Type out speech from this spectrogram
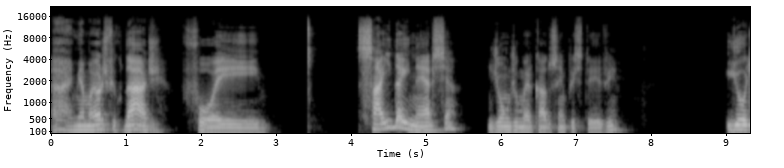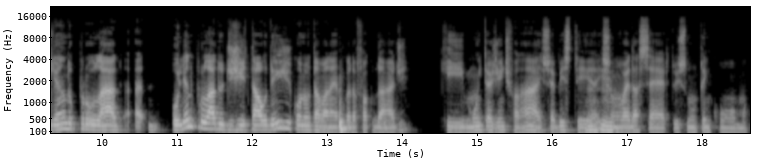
Ai, minha maior dificuldade foi sair da inércia de onde o mercado sempre esteve e olhando para o lado, olhando para o lado digital desde quando eu estava na época da faculdade, que muita gente fala, ah, isso é besteira, uhum. isso não vai dar certo, isso não tem como.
